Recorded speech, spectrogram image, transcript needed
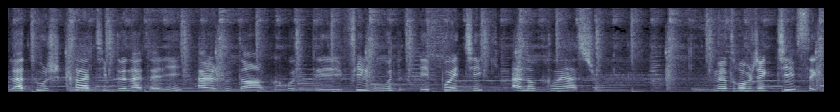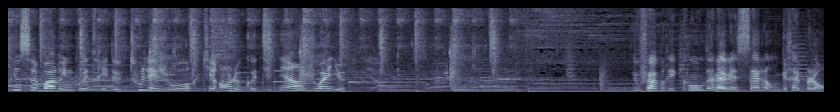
La touche créative de Nathalie ajoute un côté feel good et poétique à nos créations. Notre objectif, c'est concevoir une poterie de tous les jours qui rend le quotidien joyeux. Nous fabriquons de la vaisselle en grès blanc.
